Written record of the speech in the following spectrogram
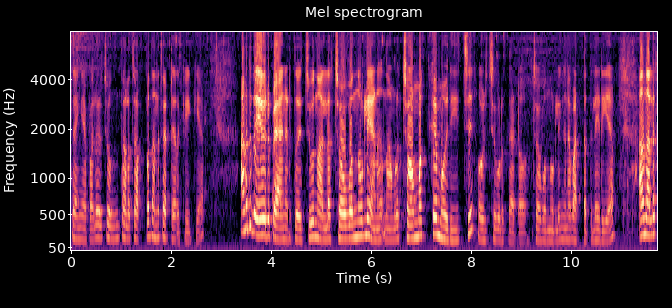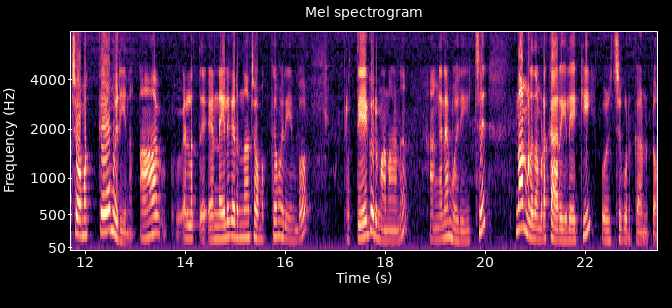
തേങ്ങാപ്പാൽ ഒഴിച്ച് ഒന്ന് തിളച്ച് അപ്പം തന്നെ ചട്ടി ഇറക്കി വയ്ക്കുക എന്നിട്ട് ദേ ഒരു പാൻ എടുത്ത് വെച്ചു. നല്ല ചുവന്നുള്ളിയാണ്. നമ്മൾ ചുമക്ക മൊരിയിച്ച് ഒഴിച്ചു കൊടുക്കുക കേട്ടോ. ചുവന്നുള്ളി ഇങ്ങനെ വട്ടത്തിലരിയുക അത് നല്ല ചുമക്ക മൊരിയണം. ആ വെള്ളത്തെ എണ്ണയിൽ കിടന്ന ചുമക്ക മൊരിയുമ്പോൾ പ്രത്യേക ഒരു മണമാണ്. അങ്ങനെ മൊരിയിച്ച് നമ്മൾ നമ്മുടെ കറിയിലേക്ക് ഒഴിച്ചു കൊടുക്കുകയാണ് കേട്ടോ.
